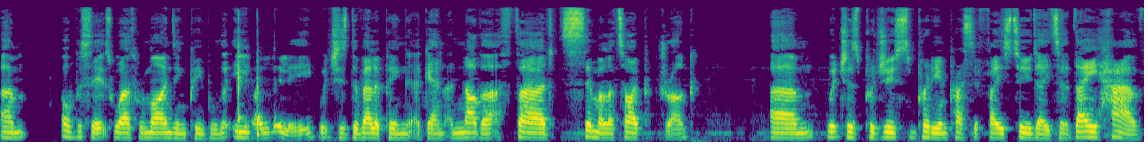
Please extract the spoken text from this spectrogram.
Um, obviously it's worth reminding people that Eli Lilly, which is developing again another a third similar type of drug, um, which has produced some pretty impressive phase two data, they have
